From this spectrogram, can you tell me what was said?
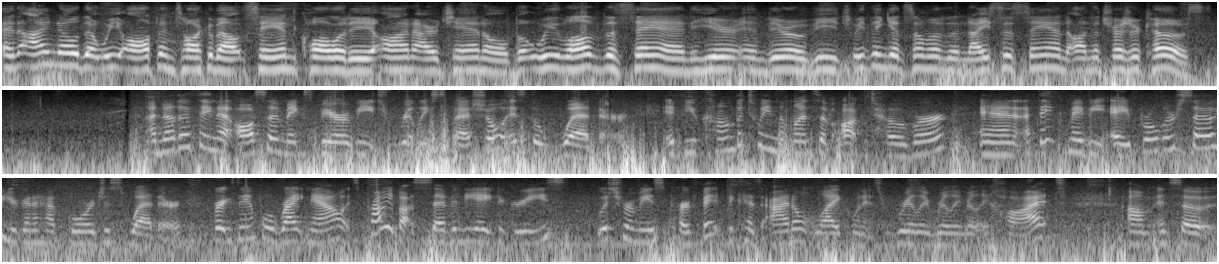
And I know that we often talk about sand quality on our channel, but we love the sand here in Vero Beach. We think it's some of the nicest sand on the Treasure Coast. Another thing that also makes Vero Beach really special is the weather. If you come between the months of October and I think maybe April or so, you're going to have gorgeous weather. For example, right now it's probably about 78 degrees, which for me is perfect because I don't like when it's really, really, really hot. Um, and so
